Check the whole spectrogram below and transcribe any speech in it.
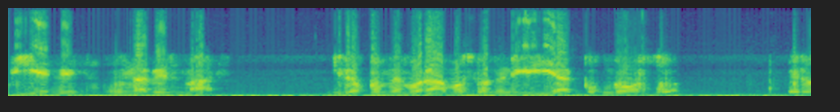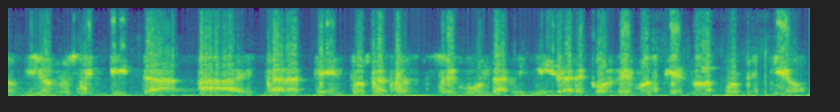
viene una vez más y lo conmemoramos con alegría, con gozo, pero Dios nos invita a estar atentos a su segunda venida. Recordemos que Él nos lo prometió,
